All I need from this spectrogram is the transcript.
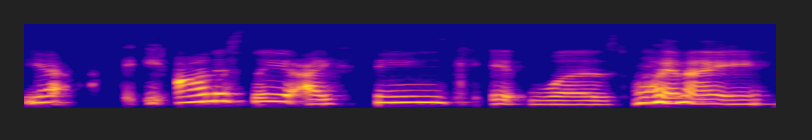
Yeah. Honestly i think it was when i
